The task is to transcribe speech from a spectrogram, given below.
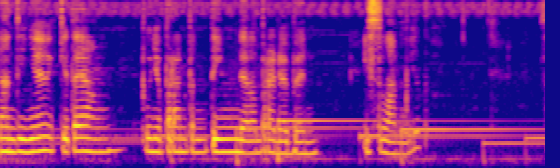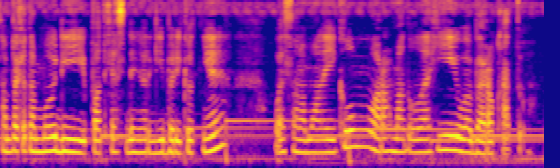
nantinya kita yang punya peran penting dalam peradaban Islam gitu. Sampai ketemu di podcast dengar berikutnya. Wassalamualaikum warahmatullahi wabarakatuh.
